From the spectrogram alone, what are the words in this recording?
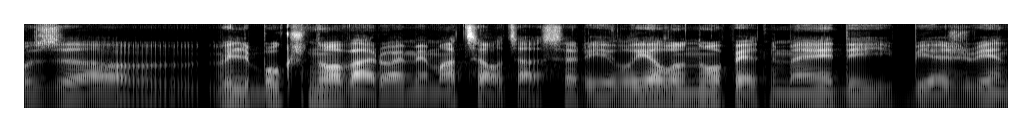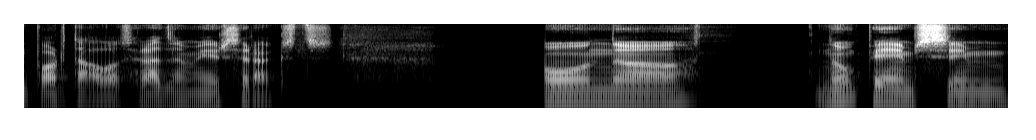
uz uh, Viļa Bukša novērojumiem atsaucās arī liela un nopietna mēdīja. Bieži vien portālos redzam virsrakstus. Un, uh, nu, piemēram,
